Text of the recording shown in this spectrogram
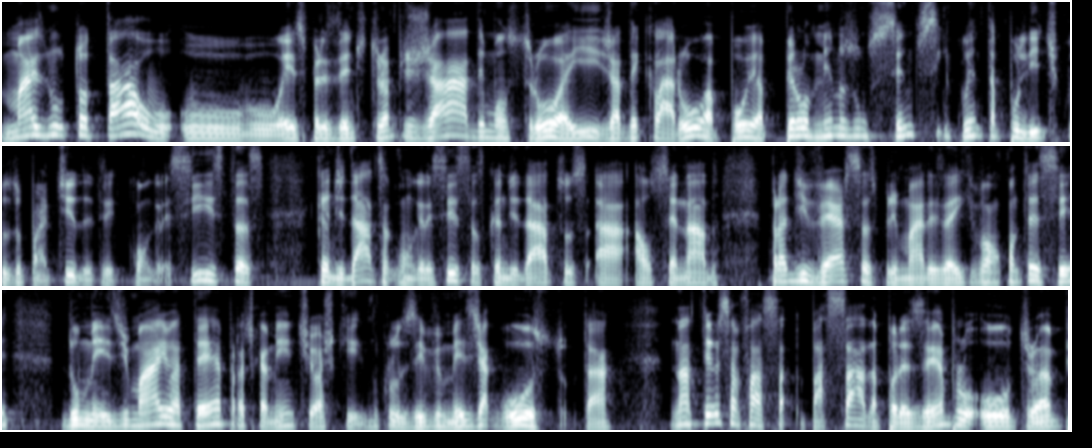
Mas no total, o, ex-presidente Trump já demonstrou aí, já declarou apoio a pelo menos uns 150 políticos do partido, entre congressistas, candidatos a congressistas, candidatos a, ao Senado, para diversas primárias aí que vão acontecer do mês de maio até praticamente, eu acho que inclusive o mês de agosto, tá? Na terça passada, por exemplo, o Trump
